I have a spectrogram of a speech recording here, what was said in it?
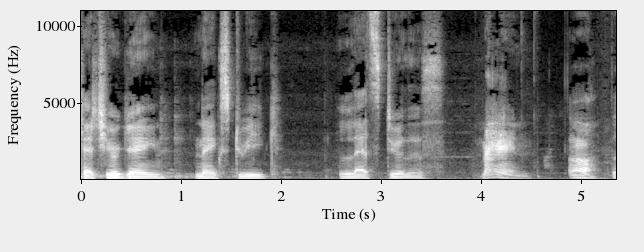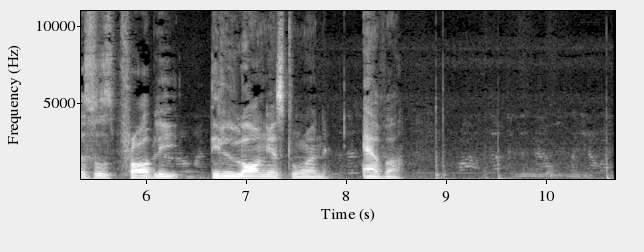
Catch you again next week. Let's do this. Man, oh, this was probably the longest one ever.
